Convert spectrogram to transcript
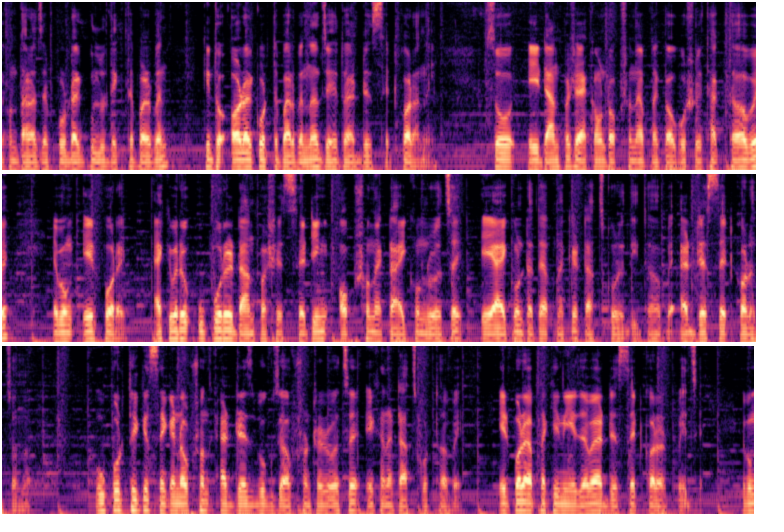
এখন তারা যে প্রোডাক্টগুলো দেখতে পারবেন, কিন্তু অর্ডার করতে পারবেন না, যেহেতু অ্যাড্রেস সেট করা নেই। সো এই ডান পাশে অ্যাকাউন্ট অপশনে আপনাকে অবশ্যই থাকতে হবে এবং এরপরে একেবারে উপরে ডান পাশে সেটিং অপশন একটা আইকন রয়েছে, এই আইকনটাতে আপনাকে টাচ করে দিতে হবে অ্যাড্রেস সেট করার জন্য। উপর থেকে সেকেন্ড অপশন অ্যাড্রেস বুক যে অপশনটা রয়েছে, এখানে টাচ করতে হবে। এরপরে আপনাকে নিয়ে যাবে অ্যাড্রেস সেট করার পেজে এবং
